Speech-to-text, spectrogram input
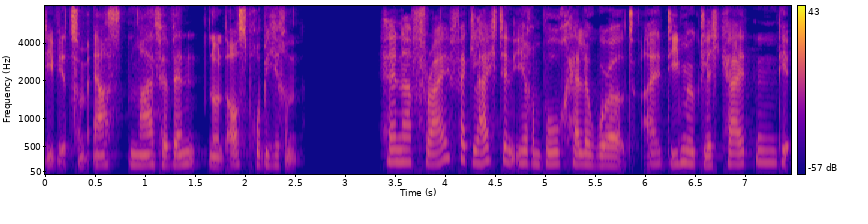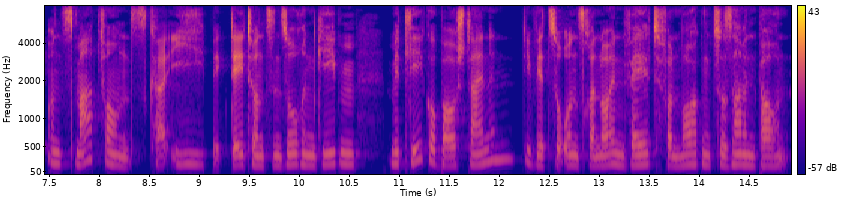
die wir zum ersten Mal verwenden und ausprobieren. Hannah Fry vergleicht in ihrem Buch Hello World all die Möglichkeiten, die uns Smartphones, KI, Big Data und Sensoren geben, mit Lego-Bausteinen, die wir zu unserer neuen Welt von morgen zusammenbauen.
